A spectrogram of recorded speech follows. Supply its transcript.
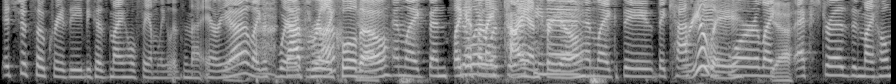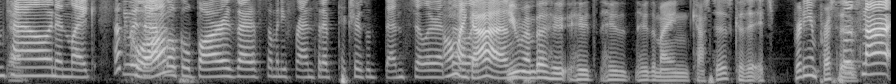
it's just so crazy because my whole family lives in that area. Yeah. Like that's where I That's grew really up. cool, Yeah. though. And like Ben Stiller Like, it's a nice was tie-in directing for it, you. and like they they casted Really? for like Yeah. extras in my hometown, and like That's he was cool. at local bars. I have so many friends that have pictures with Ben Stiller. At Oh the, my like- god! Do you remember who who who who the main cast is? Because it, it's pretty impressive. so it's not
